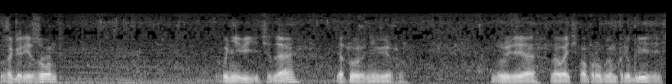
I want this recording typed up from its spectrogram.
за горизонт. Вы не видите, да? Я тоже не вижу. Друзья, давайте попробуем приблизить.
